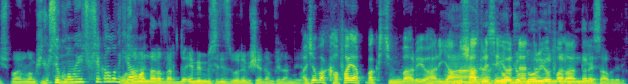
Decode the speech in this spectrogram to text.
ısmarlamıştım. Yüksek olmaya hiçbir şey kalmadı O ki zaman abi. da aradılar. "De Emin misiniz böyle bir şeyden filan diye. Acaba kafa yapmak için mi arıyor? Hani yanlış Ha, adrese falan. Yok, yok, doğru yönlendiriyor falan gönder diye. hesabı dedik.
